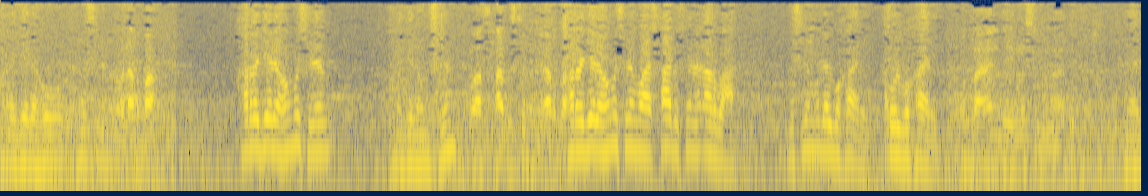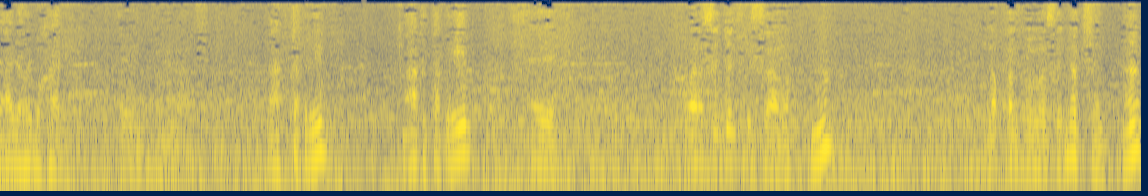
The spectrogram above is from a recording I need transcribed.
خرج له مسلم. والأربعة خرج له مسلم. خرج له مسلم. وأصحاب السنن الأربعة. خرج له مسلم وأصحاب السنن الأربعة. مسلم ولا البخاري؟ أو البخاري. والله عندي مسلم لا لعله البخاري. معك التقريب؟ معك التقريب؟ إيه. وأنا سجلت في السابق. نقلت من سجلت نقسم ها؟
